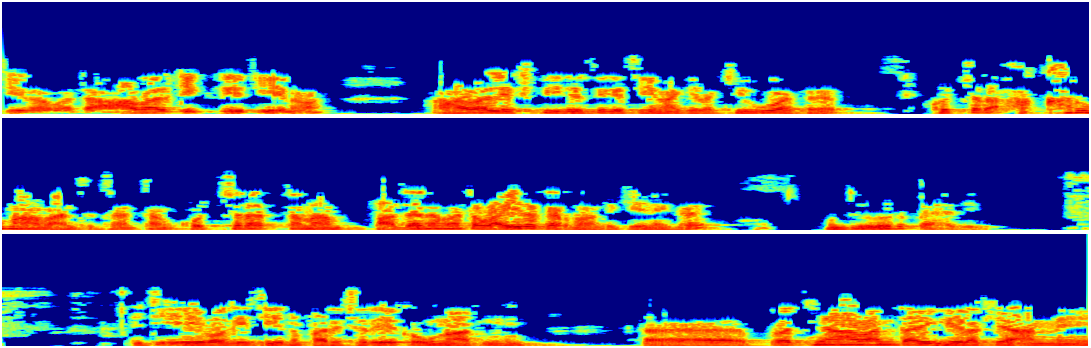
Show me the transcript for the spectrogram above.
තියෙනවා මට ආවල් ඩිග්‍රී තියෙනවා. ආවල් එක්ස්පීරියන්ස් එක තියෙනවා කියලා කිව්වට කොච්චර අකරුණාවන්ත නැත්නම් කොච්චරක් තමයි පදනමට වෛර කරනවද කියන එක මුදුවට පැහැදිලි. ඉතින් ඒ වගේ තියෙන පරිසරයක වුණත් ප්‍රඥාවන්තයි කියලා කියන්නේ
